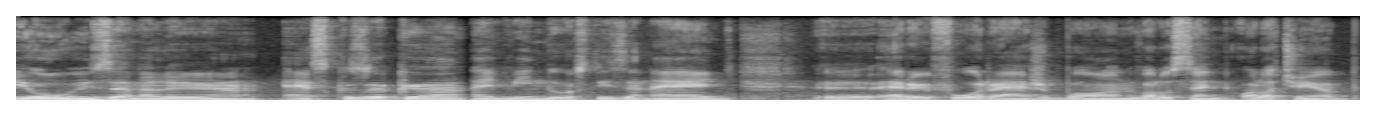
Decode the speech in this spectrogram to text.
jó üzemelő eszközökön egy Windows 11 erőforrásban valószínűleg alacsonyabb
